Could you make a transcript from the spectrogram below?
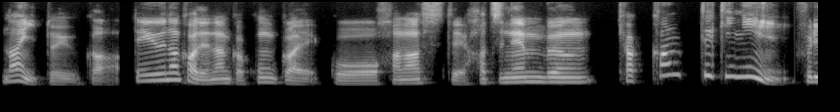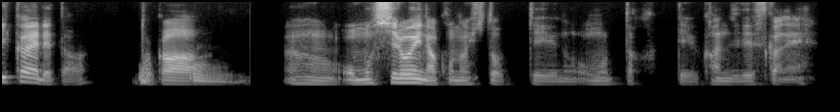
ないというか、っていう中でなんか今回こう話して8年分客観的に振り返れたとか、うんうん、面白いな、この人っていうのを思ったっていう感じですかね。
